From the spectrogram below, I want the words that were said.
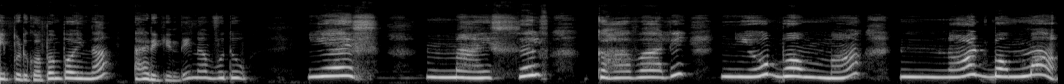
ఇప్పుడు కోపం పోయిందా? అడిగింది నవ్వుతూ. ఎస్ మై సెల్ఫ్ కావాలి. న్యూ బొమ్మ నాట్ బొమ్మ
